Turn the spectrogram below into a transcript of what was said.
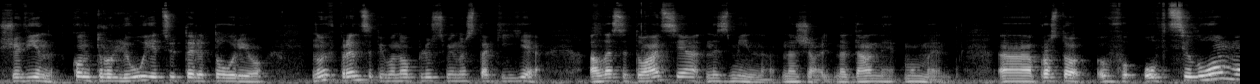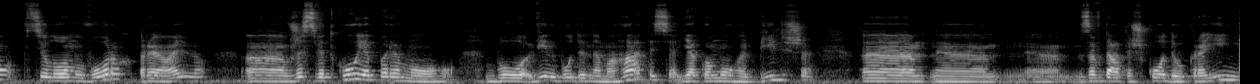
що він контролює цю територію. Ну і в принципі воно плюс-мінус так і є. Але ситуація незмінна, на жаль, на даний момент. Е, просто в, в, цілому, в цілому ворог реально е, вже святкує перемогу, бо він буде намагатися якомога більше е, завдати шкоди Україні.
